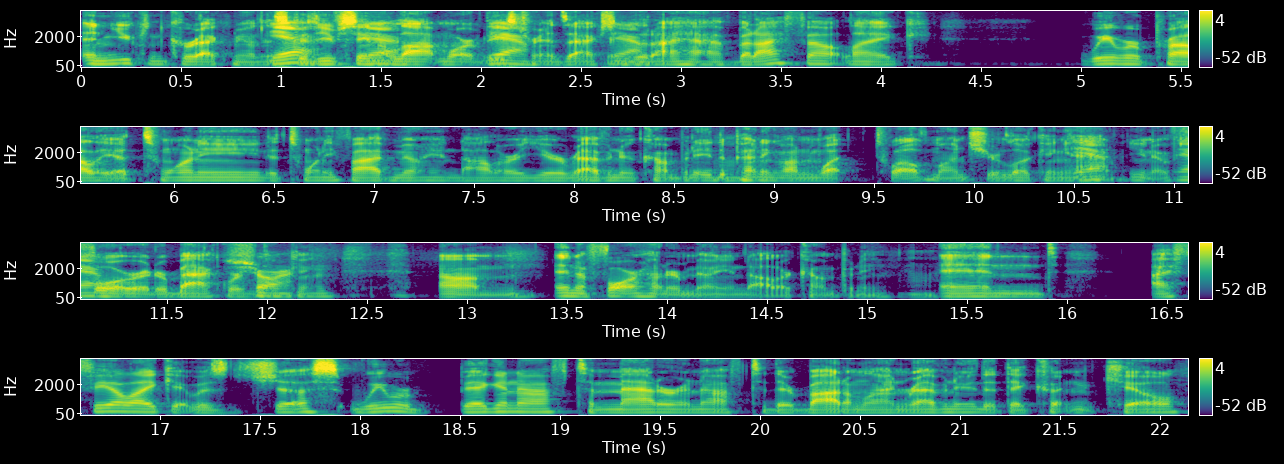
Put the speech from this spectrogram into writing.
and you can correct me on this because Yeah, you've seen yeah, a lot more of these yeah, transactions that I have, but I felt like we were probably a 20 to 25 million dollar a year revenue company, depending on what 12 months you're looking Mm-hmm. At, you know, forward or backward Sure. looking, um, in a 400 million dollar company. Mm-hmm. And I feel like it was just, we were big enough to matter enough to their bottom line revenue that they couldn't kill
